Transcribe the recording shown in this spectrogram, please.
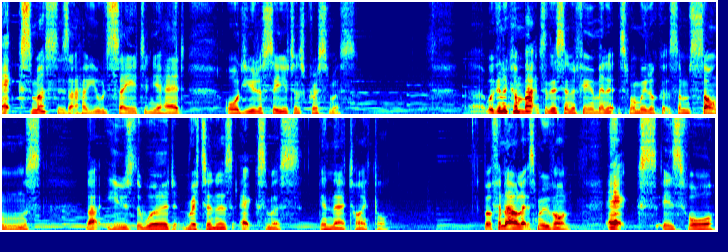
Xmas? Is that how you would say it in your head? Or do you just see it as Christmas? Uh, we're going to come back to this in a few minutes when we look at some songs that use the word written as Xmas in their title. But for now, let's move on. X is for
